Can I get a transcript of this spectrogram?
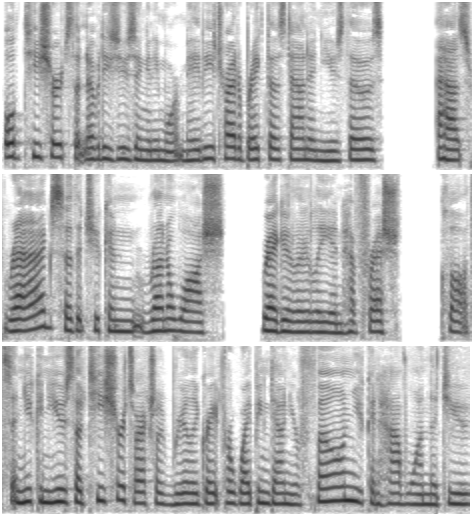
old t shirts that nobody's using anymore? Maybe try to break those down and use those as rags so that you can run a wash regularly and have fresh cloths. And you can use those t-shirts are actually really great for wiping down your phone. You can have one that you,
